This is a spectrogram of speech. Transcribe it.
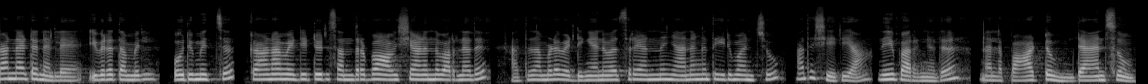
കണ്ണേട്ടനല്ലേ ഇവരെ തമ്മിൽ ഒരുമിച്ച് കാണാൻ വേണ്ടിയിട്ട് ഒരു സന്ദർഭം ആവശ്യമാണെന്ന് പറഞ്ഞത്. അത് നമ്മുടെ വെഡിങ് ആനിവേഴ്സറി ആണെന്ന് ഞാനങ്ങ് തീരുമാനിച്ചു. അത് ശരിയാ. നീ പറഞ്ഞത് നല്ല പാട്ടും ഡാൻസും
